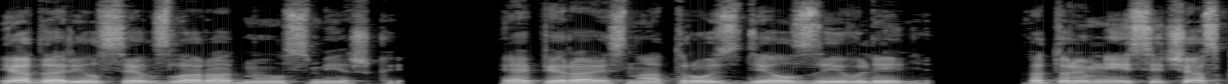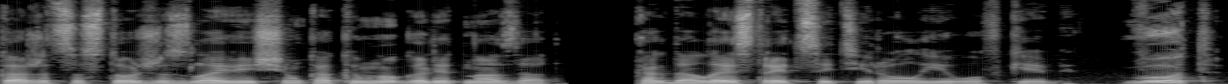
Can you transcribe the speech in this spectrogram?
и одарил всех злорадной усмешкой. И, опираясь на трость, сделал заявление, которое мне и сейчас кажется столь же зловещим, как и много лет назад, когда Лестрейд цитировал его в Кебе. «Вот,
